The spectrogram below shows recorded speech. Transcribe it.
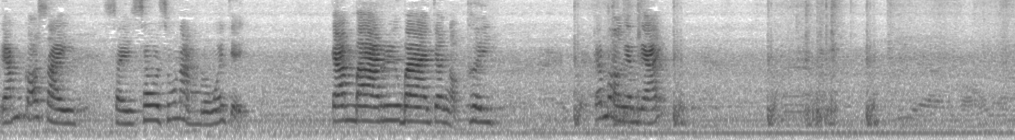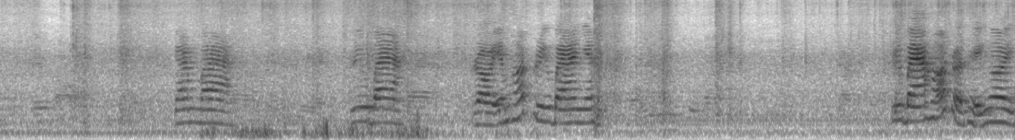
Gắm có size size sâu số 5 luôn á chị. Cam ba riêu ba cho ngọc thi. Cảm ơn em gái. Cam ba riêu ba. Rồi em hết riêu ba nha riêu ba hết rồi thiện ơi.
